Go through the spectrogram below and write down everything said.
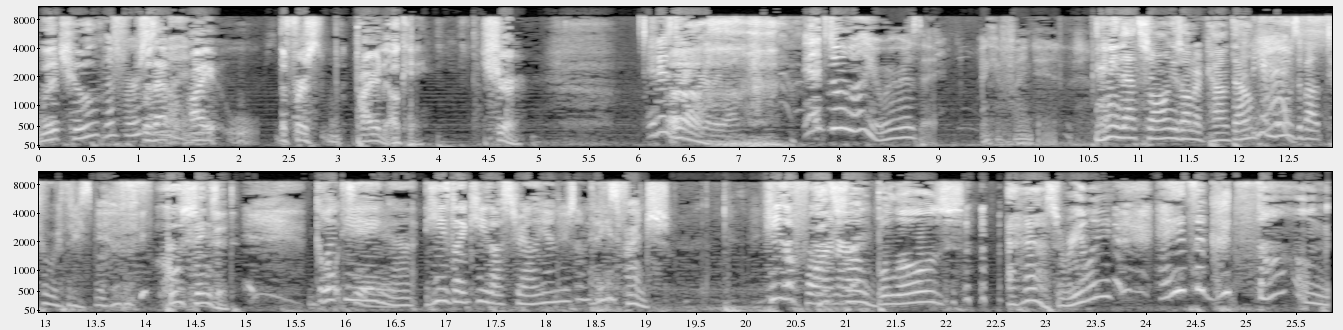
Which who? The first was that one. I the first prior to okay. Sure. It is doing Ugh. really well. Yeah, it's doing well here. Where is it? I can find it. You mean that song is on our countdown? He moves about two or three spins. Who sings it? Gotye. He's like, he's Australian or something? He's French. He's a foreigner. That song blows ass, really? Hey, it's a good song.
